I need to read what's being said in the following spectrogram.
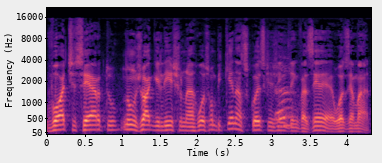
vote certo, não jogue lixo na rua. São pequenas coisas que a gente tem que fazer, Rosemar,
